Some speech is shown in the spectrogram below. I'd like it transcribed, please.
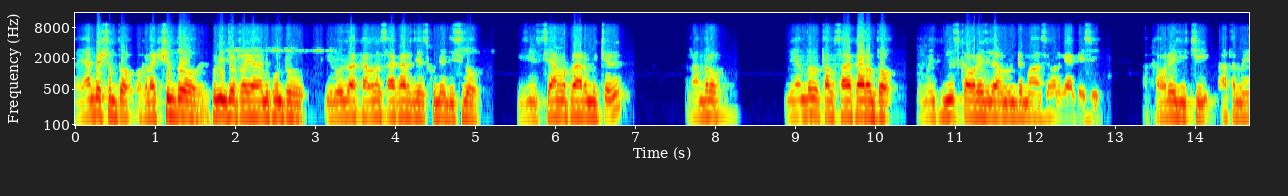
యాంబిషన్తో ఒక లక్ష్యంతో ఇప్పటి నుంచో ట్రై అనుకుంటూ ఈరోజు ఆ కళను సాకారం చేసుకునే దిశలో ఈ ఛానల్ ప్రారంభించాడు. అందరూ మీ అందరూ తమ సహకారంతో మంచి న్యూస్ కవరేజ్లు ఏమైనా ఉంటే మా శివన్ కాకేసి ఆ కవరేజ్ ఇచ్చి అతన్ని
